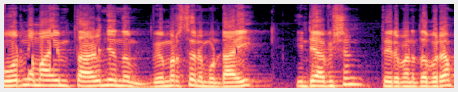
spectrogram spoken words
പൂർണമായും തഴഞ്ഞെന്നും വിമർശനമുണ്ടായി. India Vision Thiruvananthapuram.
